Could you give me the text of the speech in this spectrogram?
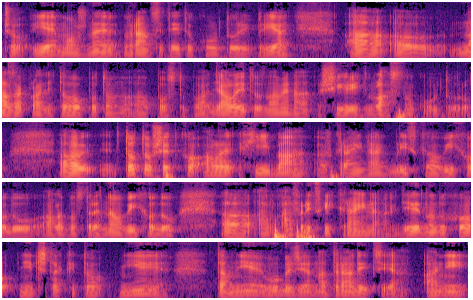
čo je možné v rámci tejto kultúry prijať a e, na základe toho potom e, postupovať ďalej, to znamená šíriť vlastnú kultúru. E, toto všetko ale chýba v krajinách Blízkeho východu alebo Stredného východu a v afrických krajinách, kde jednoducho nič takéto nie je. Tam nie je vôbec žiadna tradícia, ani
